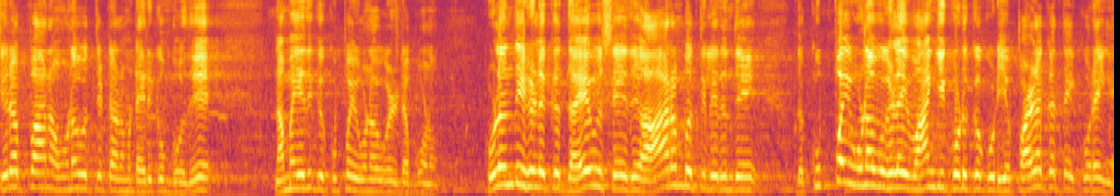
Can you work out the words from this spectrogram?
சிறப்பான உணவு திட்டம் நம்மகிட்ட இருக்கும்போது நம்ம எதுக்கு குப்பை உணவுகள்கிட்ட போகணும்? குழந்தைகளுக்கு தயவு செய்து ஆரம்பத்திலிருந்து இந்த குப்பை உணவுகளை வாங்கி கொடுக்கக்கூடிய பழக்கத்தை குறைங்க.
